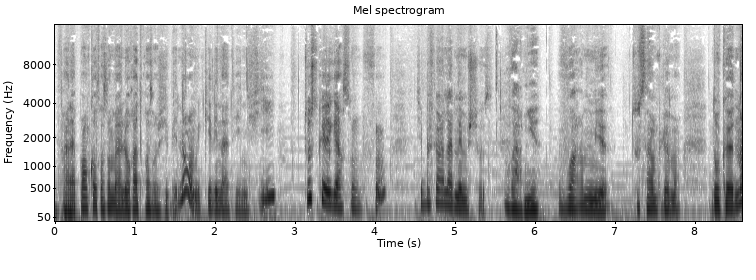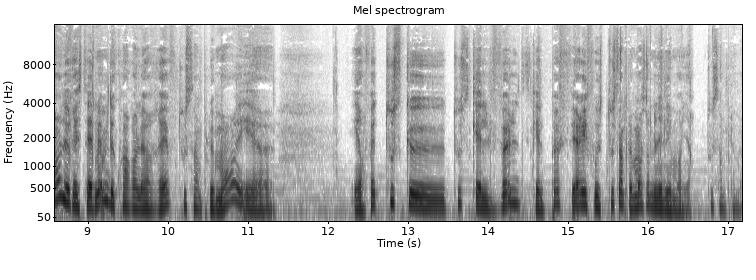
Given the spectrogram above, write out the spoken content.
Enfin, elle a pas encore trois ans, mais elle aura trois ans. Je dis, mais non, mais Kélina, t'es une fille. Tout ce que les garçons font, tu peux faire la même chose Voire mieux. voire mieux, tout simplement. Donc euh, non, de rester elle-même, de croire en leurs rêves, tout simplement, et euh, et en fait tout ce que tout ce qu'elles veulent, ce qu'elles peuvent faire, il faut tout simplement s'en donner les moyens, tout simplement.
